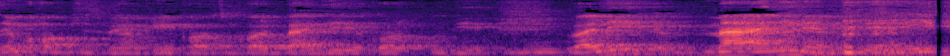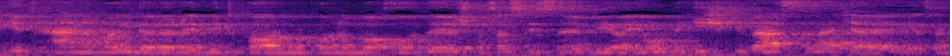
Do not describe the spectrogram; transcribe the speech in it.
نمی‌خوام چیز بگم که این کارتون کار بدیه یا کار خوبیه. ولی معنی نمیده. یعنی یکی تنهایی داره Revit کار می‌کنه با خودش مثلا سیستم BIM به هیچ کی وصل نکرده. اصلا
